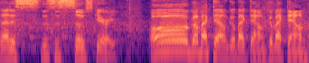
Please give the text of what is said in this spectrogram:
That is, this is so scary. Oh, go back down, go back down, go back down.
